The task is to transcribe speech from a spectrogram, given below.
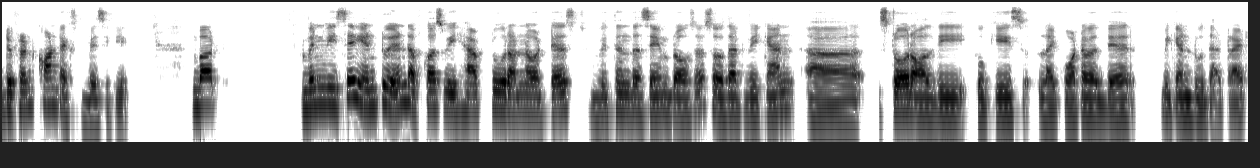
Different context basically. But when we say end to end of course we have to run our test within the same browser so that we can uh, store all the cookies like whatever there we can do that right?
